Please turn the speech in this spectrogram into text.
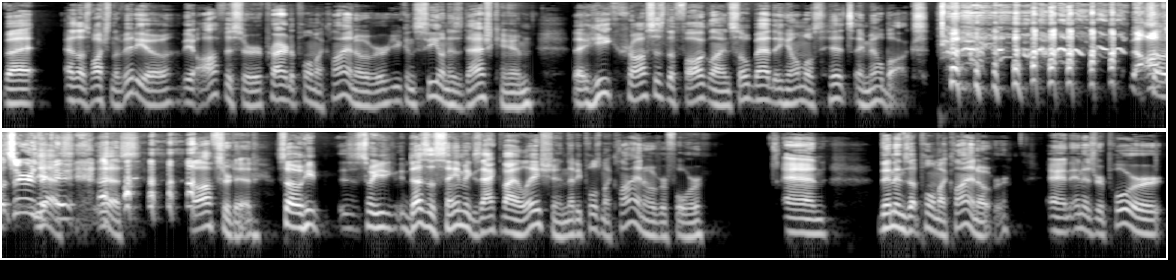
but as I was watching the video, the officer, prior to pulling my client over, you can see on his dash cam that he crosses the fog line so bad that he almost hits a mailbox. The So, yes, yes, the officer did. So he, so he does the same exact violation that he pulls my client over for, and then ends up pulling my client over. And in his report,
